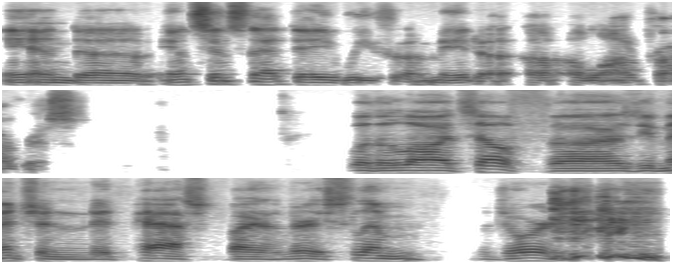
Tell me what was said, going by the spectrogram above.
and uh, and since that day, we've uh, made a, a, lot of progress. Well, the law itself, uh, as you mentioned, it passed by a very slim majority.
